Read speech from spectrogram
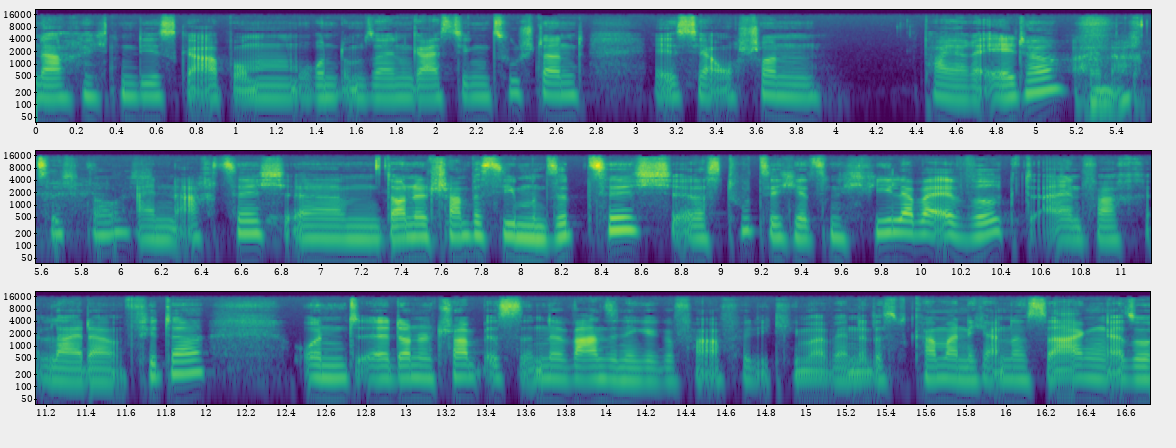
Nachrichten, die es gab um, rund um seinen geistigen Zustand. Er ist ja auch schon paar Jahre älter. 81, glaube ich. 81. Ähm, Donald Trump ist 77. Das tut sich jetzt nicht viel, aber er wirkt einfach leider fitter. Und äh, Donald Trump ist eine wahnsinnige Gefahr für die Klimawende. Das kann man nicht anders sagen. Also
